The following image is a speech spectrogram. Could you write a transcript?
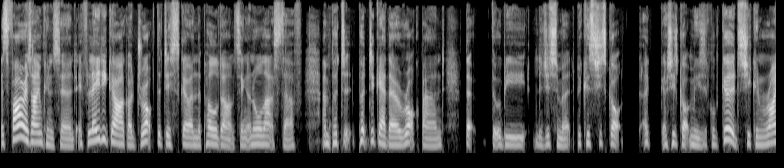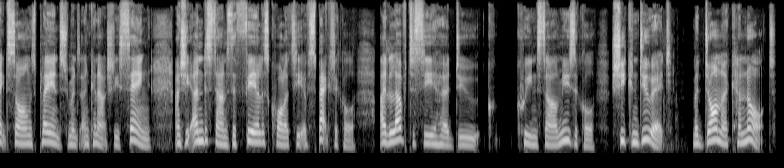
As far as I'm concerned, if Lady Gaga dropped the disco and the pole dancing and all that stuff and put put together a rock band that that would be legitimate because she's got uh, she's got musical goods. She can write songs, play instruments, and can actually sing. And she understands the fearless quality of spectacle. I'd love to see her do Queen style musical. She can do it. Madonna cannot.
